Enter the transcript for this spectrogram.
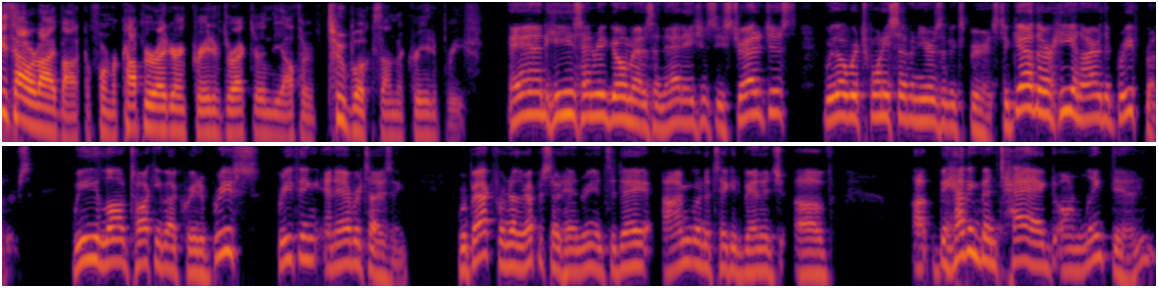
He's Howard Ibach, a former copywriter and creative director, and the author of two books on the creative brief. And he's Henry Gomez, an ad agency strategist with over 27 years of experience. Together, he and I are the Brief Brothers. We love talking about creative briefs, briefing, and advertising. We're back for another episode, Henry, and today I'm going to take advantage of uh, having been tagged on LinkedIn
